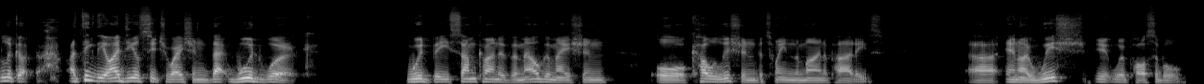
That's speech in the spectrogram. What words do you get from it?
look, I, I think the ideal situation that would work would be some kind of amalgamation or coalition between the minor parties, uh, and I wish it were possible.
